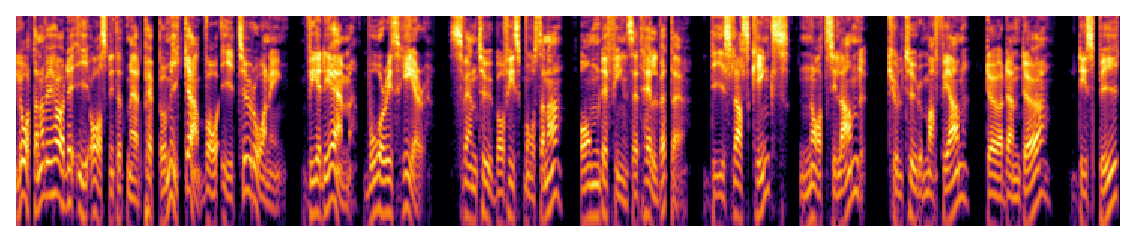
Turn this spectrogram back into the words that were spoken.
Låtarna vi hörde i avsnittet med Peppe och Mika var i turordning. VDM, War is here. Sven Tuba och Fiskmåsarna, Om det finns ett helvete. Dislas Kinks, Naziland, Kulturmaffian, Döden dö, Dispyt,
